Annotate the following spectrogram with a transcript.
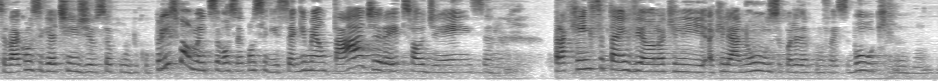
Você vai conseguir atingir o seu público, principalmente se você conseguir segmentar direito sua audiência. Para quem que você está enviando aquele, aquele anúncio, por exemplo, no Facebook, uhum.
